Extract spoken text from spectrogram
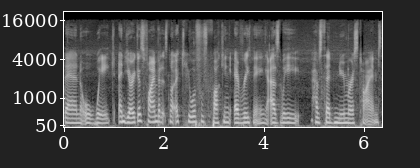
than or weak. And yoga's fine, but it's not a cure for fucking everything, as we have said numerous times.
